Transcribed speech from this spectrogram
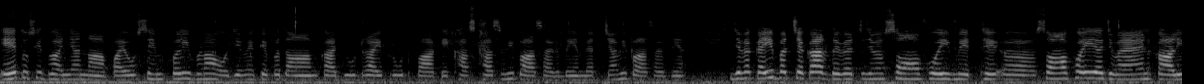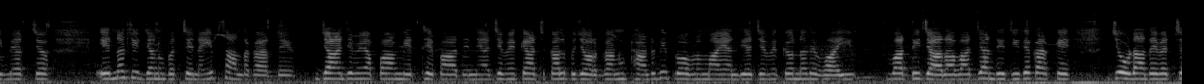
ਇਹ ਤੁਸੀਂ ਦਵਾਈਆਂ ਨਾ ਪਾਇਓ। ਸਿੰਪਲ ਹੀ ਬਣਾਓ, ਜਿਵੇਂ ਕਿ ਬਦਾਮ, ਕਾਜੂ ਡਰਾਈ ਫਰੂਟ ਪਾ ਕੇ ਖਸਖਸ ਵੀ ਪਾ ਸਕਦੇ ਆ ਮਿਰਚਾਂ ਵੀ ਪਾ ਸਕਦੇ ਆ ਜਿਵੇਂ ਕਈ ਬੱਚੇ ਘਰ ਦੇ ਵਿੱਚ ਜਿਵੇਂ ਸੌਂਫ ਹੋਈ, ਮੇਥੇ ਸੌਂਫ ਹੋਈ ਅਜਵਾਇਨ ਕਾਲੀ ਮਿਰਚ, ਇਹਨਾਂ ਚੀਜ਼ਾਂ ਨੂੰ ਬੱਚੇ ਨਹੀਂ ਪਸੰਦ ਕਰਦੇ। ਜਾਂ ਜਿਵੇਂ ਆਪਾਂ ਮੇਥੇ ਪਾ ਦਿੰਨੇ ਆ ਜਿਵੇਂ ਕਿ ਅੱਜ ਕੱਲ ਬਜ਼ੁਰਗਾਂ ਨੂੰ ਠੰਡ ਦੀ ਪ੍ਰੋਬਲਮ ਆ ਜਾਂਦੀ ਹੈ, ਜਿਵੇਂ ਕਿ ਉਹਨਾਂ ਦੇ ਵਾਈ ਵਾਦੀ ਜ਼ਿਆਦਾ ਵੱਧ ਜਾਂਦੀ ਜਿਹਦੇ ਕਰਕੇ ਜੋੜਾਂ ਦੇ ਵਿੱਚ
